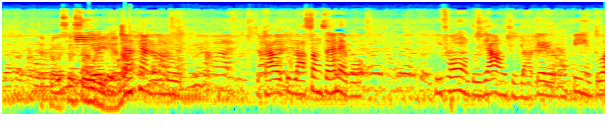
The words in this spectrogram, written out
တော်တော်ဆူဆူလေးပဲကြားနော်ဖြန့်လို့လို့ဒါကိုသူလာစုံစမ်းတယ်ပေါ့ဒီဖုန်းကိုသူရအောင်ယူလာခဲ့တယ်ပေါ့ပြီးရင် तू က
